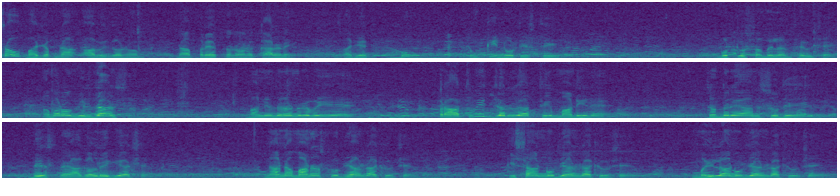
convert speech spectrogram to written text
સૌ ભાજપના આગેવાનોના પ્રયત્નોને કારણે આજે ખૂબ ટૂંકી નોટિસથી મોટું સંમેલન થયું છે. અમારો નિર્ધાર છે. માન્ય નરેન્દ્રભાઈએ પ્રાથમિક જરૂરિયાતથી માંડીને ચંદ્રયાન સુધી દેશને આગળ લઈ ગયા છે. નાના માણસનું ધ્યાન રાખ્યું છે. કિસાનનું ધ્યાન રાખ્યું છે. મહિલાનું ધ્યાન રાખ્યું છે.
